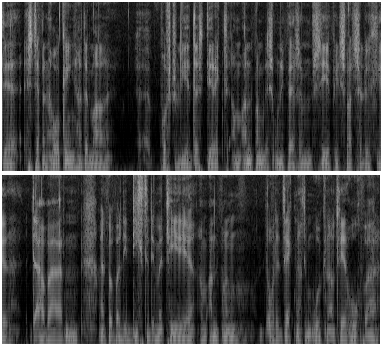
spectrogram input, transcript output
der Stephen Hawking hatte mal postuliert, dass direkt am Anfang des Universums sehr viele schwarze Löcher da waren, einfach weil die Dichte der Materie am Anfang oder direkt nach dem Urknall sehr hoch war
